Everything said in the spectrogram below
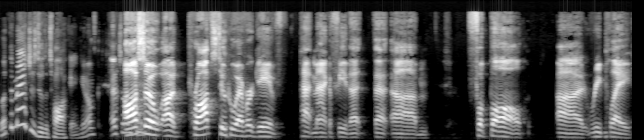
Let the matches do the talking. You know. That's Also, uh props to whoever gave Pat McAfee that that um football uh replay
